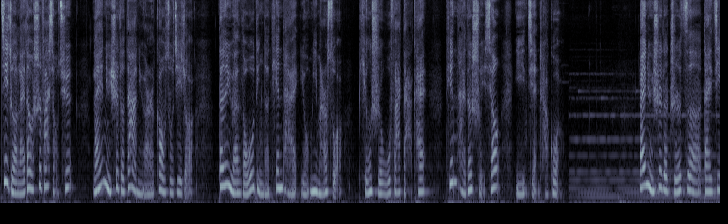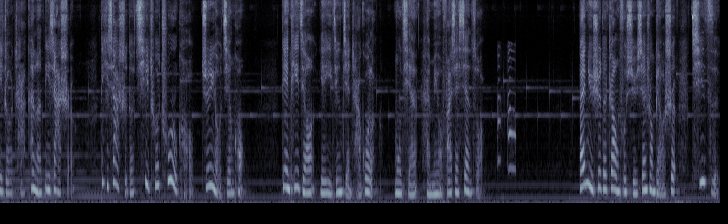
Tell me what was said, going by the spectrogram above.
记者来到事发小区，来女士的大女儿告诉记者，单元楼顶的天台有密码锁，平时无法打开。天台的水箱已检查过。来女士的侄子带记者查看了地下室，地下室的汽车出入口均有监控。电梯井也已经检查过了，目前还没有发现线索。白女士的丈夫许先生表示，妻子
